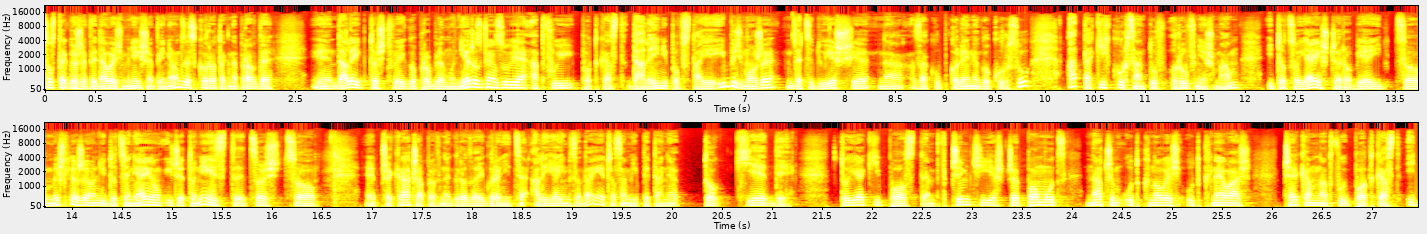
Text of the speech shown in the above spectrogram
Co z tego, że wydałeś mniejsze pieniądze, skoro tak naprawdę e, dalej ktoś Twojego problemu nie rozwiązuje, a Twój podcast dalej nie powstaje i być może decydujesz się na zakup kolejnego kursu, a takich kursantów również mam. I to, co ja jeszcze robię i co myślę, że oni doceniają i że to nie jest coś, co e, przekracza pewnego rodzaju granice, ale ja im zadaję czasami pytania, to kiedy, to jaki postęp, w czym ci jeszcze pomóc, na czym utknąłeś, utknęłaś, czekam na Twój podcast i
